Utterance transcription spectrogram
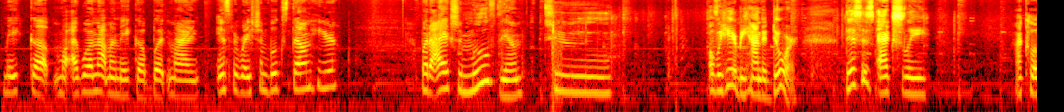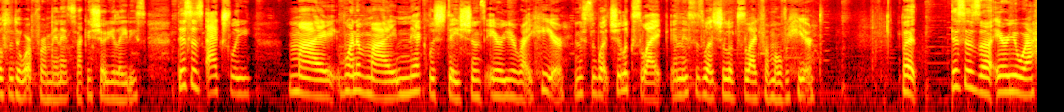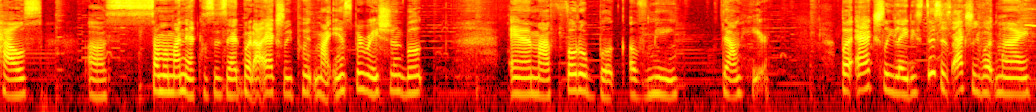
makeup, my, well not my makeup, but my inspiration books down here. But I actually moved them to over here behind the door. This is actually, I closed the door for a minute so I can show you ladies. This is actually my one of my necklace stations area right here. And this is what she looks like. And this is what she looks like from over here. But this is an area where I house uh, some of my necklaces at. But I actually put my inspiration book and my photo book of me down here. But actually, ladies, this is actually what my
